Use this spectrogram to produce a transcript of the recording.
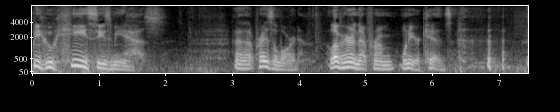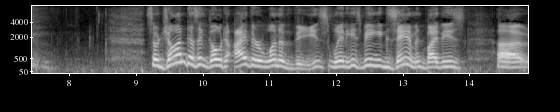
be who he sees me as. And I thought, praise the Lord. I love hearing that from one of your kids. so John doesn't go to either one of these when he's being examined by these uh,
